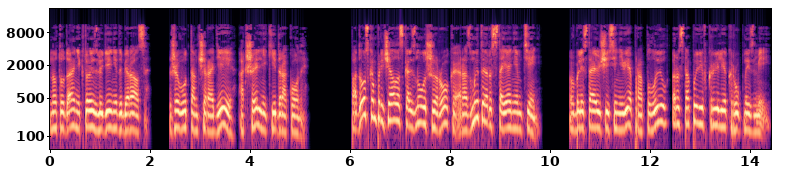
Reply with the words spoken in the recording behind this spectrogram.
Но туда никто из людей не добирался. Живут там чародеи, отшельники и драконы. По доскам причала скользнула широкая, размытая расстоянием тень. В блистающей синеве проплыл, растопырив крылья, крупный змей.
